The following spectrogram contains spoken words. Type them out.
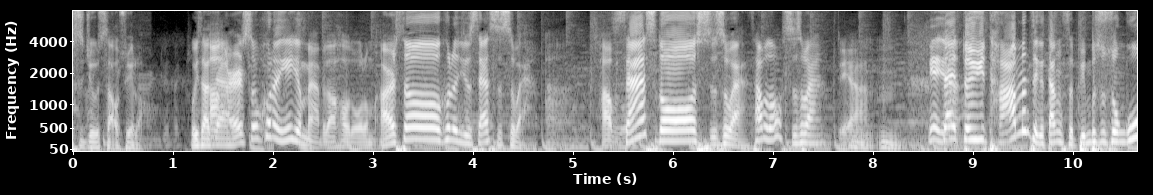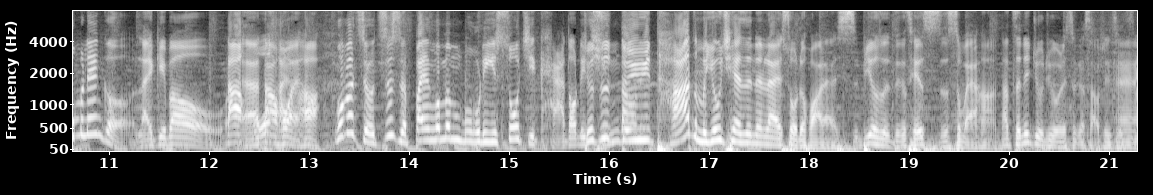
实就少水了，为啥子？二手可能也就卖不到好多了嘛，二手可能就三四十万啊。差不多三十多四十万，差不多四十万。对呀，嗯，在对于他们这个档次，并不是说我们两个来给宝打打坏哈，我们就只是把我们目力所及看到的。就是对于他这么有钱人的来说的话呢，是比如说这个车四十万哈，他真的就觉得是个潲水车子。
